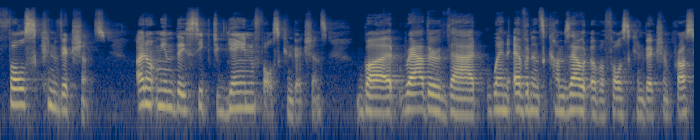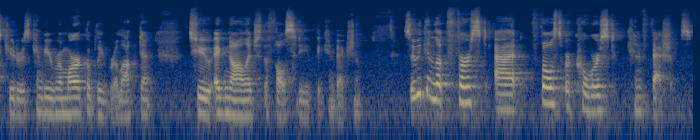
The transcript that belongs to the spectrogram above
false convictions. I don't mean they seek to gain false convictions, but rather that when evidence comes out of a false conviction, prosecutors can be remarkably reluctant to acknowledge the falsity of the conviction. So we can look first at false or coerced confessions.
